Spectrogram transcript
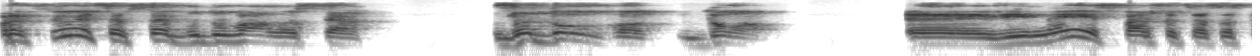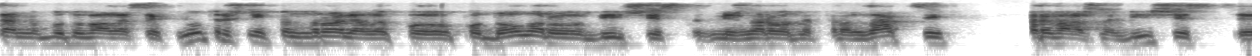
працює, це все будувалося задовго до е, війни. Спершу ця система будувалася як внутрішній контроль, але по, по долару більшість міжнародних транзакцій, переважна більшість е,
